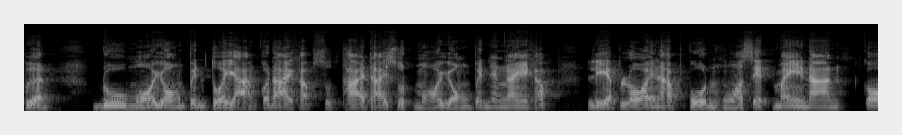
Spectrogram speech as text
เพื่อนๆ ดูหมอหยองเป็นตัวอย่างก็ได้ครับ สุดท้ายท้ายสุดหมอหยองเป็นยังไงครับ เรียบร้อยนะครับ โกนหัวเสร็จไม่นาน ก็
